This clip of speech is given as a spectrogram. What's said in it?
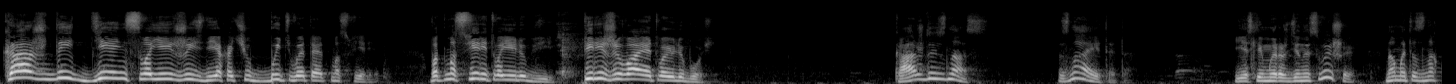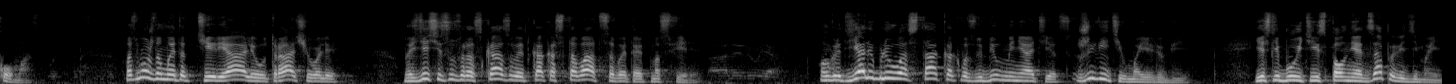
Каждый день своей жизни я хочу быть в этой атмосфере, в атмосфере Твоей любви, переживая Твою любовь. Каждый из нас знает это. Если мы рождены свыше, нам это знакомо. Возможно, мы это теряли, утрачивали, но здесь Иисус рассказывает, как оставаться в этой атмосфере. Он говорит, я люблю вас так, как возлюбил меня Отец. Живите в моей любви. Если будете исполнять заповеди мои,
